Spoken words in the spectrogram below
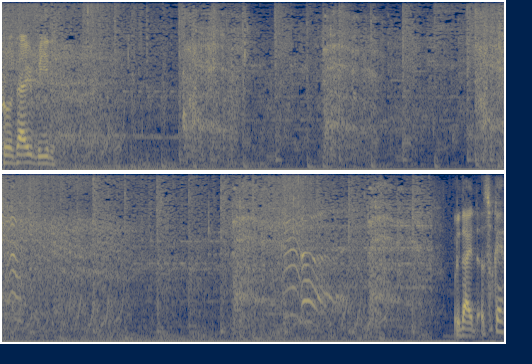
Rosary bead. We died. That's okay.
